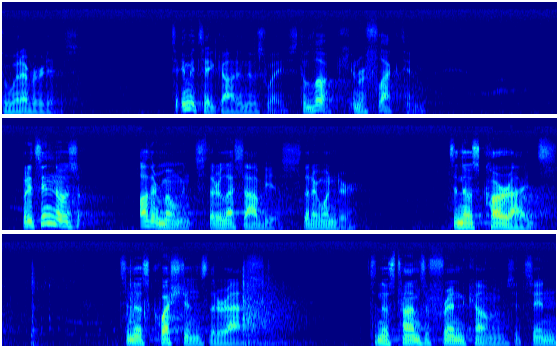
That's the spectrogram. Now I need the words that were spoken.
to whatever it is. To imitate God in those ways, to look and reflect Him. But it's in those other moments that are less obvious that I wonder. It's in those car rides. It's in those questions that are asked. It's in those times a friend comes. It's in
